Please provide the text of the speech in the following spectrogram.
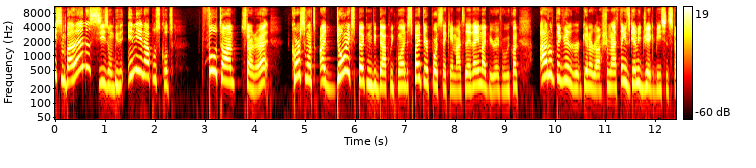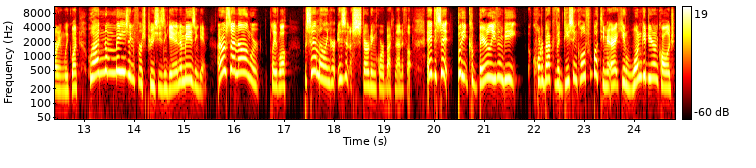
Eason, by the end of the season, will be the Indianapolis Colts full time starter, right? Carson Wentz, I don't expect him to be back week one, despite the reports that came out today. They might be ready for week one. I don't think they're going to rush him. And I think it's going to be Jacob Eason starting week one, who had an amazing first preseason game, an amazing game. I know Sam Ehlinger played well, but Sam Ehlinger isn't a starting quarterback in the NFL. I hate to say it, but he could barely even be a quarterback of a decent college football team. All right, he had one good year in college,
